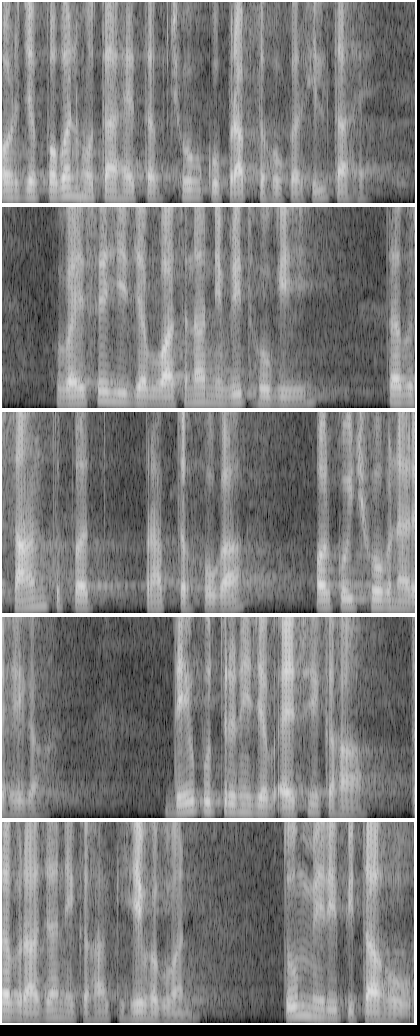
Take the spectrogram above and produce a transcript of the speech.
और जब पवन होता है तब क्षोभ को प्राप्त होकर हिलता है। वैसे ही जब वासना निवृत्त होगी, तब शांत पद प्राप्त होगा और कोई क्षोभ न रहेगा। देवपुत्र ने जब ऐसे कहा, तब राजा ने कहा कि, हे भगवान, तुम मेरे पिता हो,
